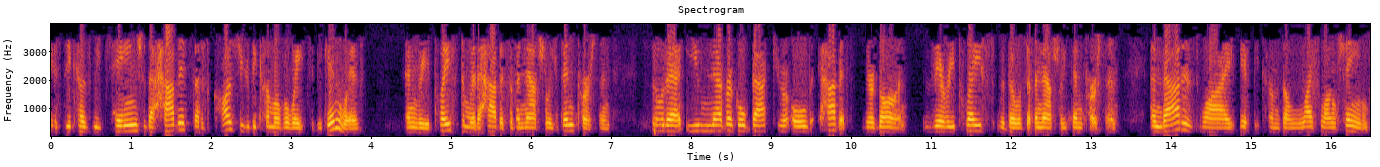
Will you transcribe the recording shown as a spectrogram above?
is because we change the habits that have caused you to become overweight to begin with and replace them with the habits of a naturally thin person so that you never go back to your old habits. They're gone. They're replaced with those of a naturally thin person. And that is why it becomes a lifelong change.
